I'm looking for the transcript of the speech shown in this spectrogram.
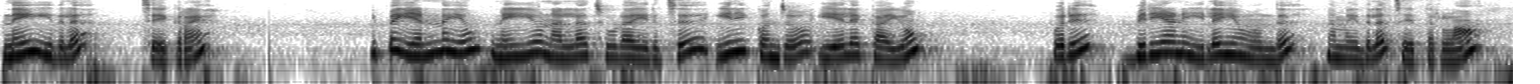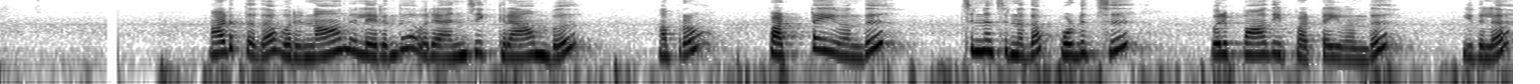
நெய் இதில் சேர்க்குறேன். இப்போ எண்ணெயும் நெய்யும் நல்லா சூடாயிருச்சு. இனி கொஞ்சம் ஏலக்காயும் ஒரு பிரியாணி இலையும் வந்து நம்ம இதில் சேர்த்துடலாம். அடுத்ததாக ஒரு நாலுலேருந்து ஒரு அஞ்சு கிராம்பு அப்புறம் பட்டை வந்து சின்ன சின்னதாக பொடிச்சு ஒரு பாதி பட்டை வந்து இதில்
